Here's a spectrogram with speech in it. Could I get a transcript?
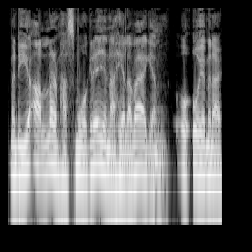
Men det är ju alla de här små grejerna hela vägen. Mm. Och, och, jag menar,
